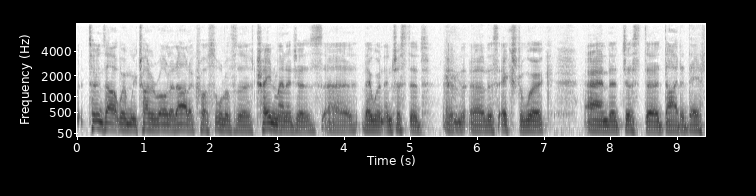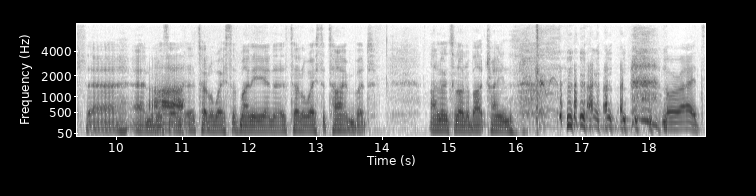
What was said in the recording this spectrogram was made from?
it turns out when we tried to roll it out across all of the train managers, uh, they weren't interested in uh, this extra work. And it just uh, died a death uh, and was a, a total waste of money and a total waste of time. But I learned a lot about trains. All right.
